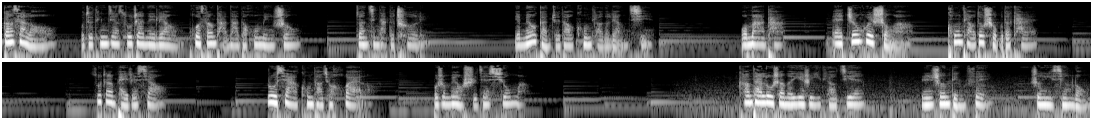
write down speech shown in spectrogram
刚下楼，我就听见苏战那辆破桑塔纳的轰鸣声，钻进他的车里，也没有感觉到空调的凉气。我骂他：“哎，真会省啊，空调都舍不得开。”苏战陪着笑。入夏空调就坏了。不是没有时间修吗？康泰路上的夜市一条街，人声鼎沸，生意兴隆。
